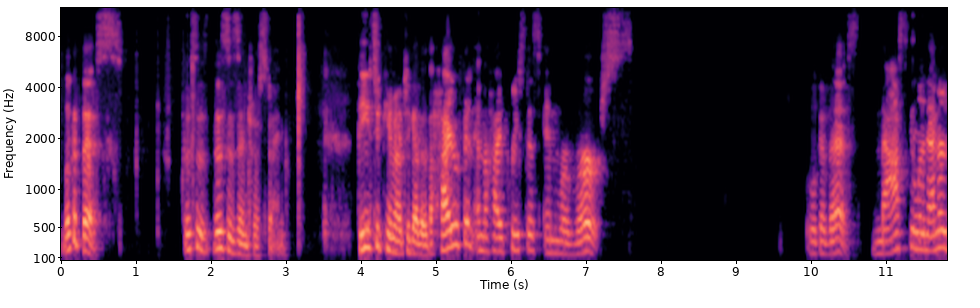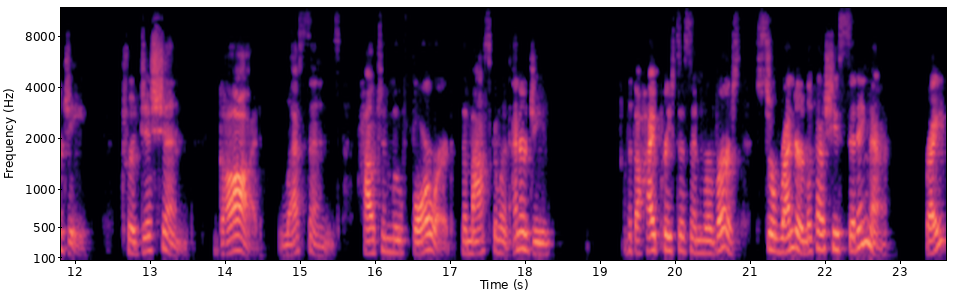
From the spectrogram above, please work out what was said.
Look at this. This is this is interesting. These two came out together, the Hierophant and the High Priestess in reverse. Look at this. Masculine energy, tradition, God, lessons, how to move forward, the masculine energy, with the high priestess in reverse, surrender. Look how she's sitting there, right?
